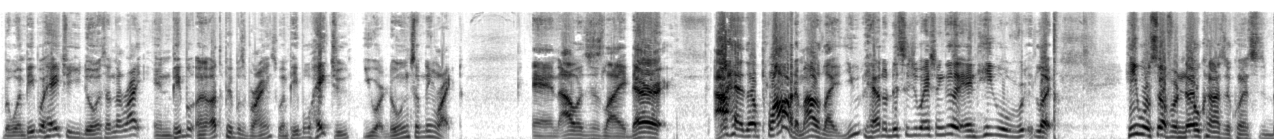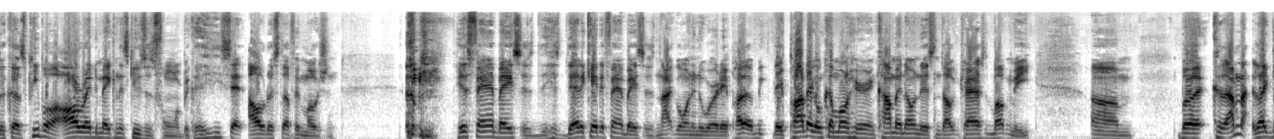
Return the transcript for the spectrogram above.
But when people hate you, you're doing something right. And people, in other people's brains, when people hate you, you are doing something right. And I was just like, Derrick, I had to applaud him. I was like, you handled this situation good, and he will re- look. He will suffer no consequences because people are already making excuses for him because he set all this stuff in motion. his fan base is his dedicated fan base is not going anywhere. They probably they probably gonna come on here and comment on this and talk trash about me. Um, but because I'm not like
